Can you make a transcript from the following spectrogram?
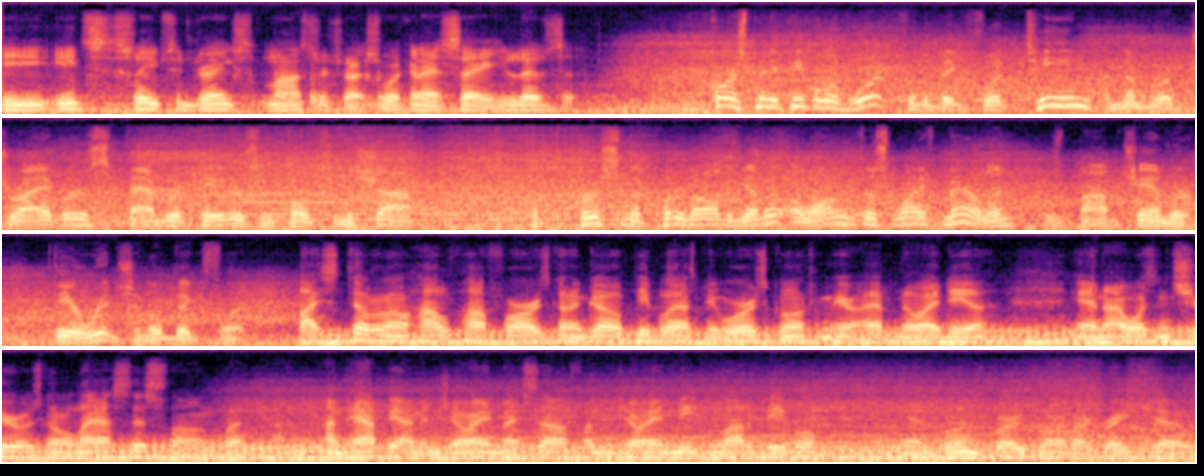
He eats, sleeps, and drinks monster trucks. What can I say? He lives it. Of course, many people have worked for the Bigfoot team, a number of drivers, fabricators, and folks in the shop. But the person that put it all together, along with his wife Marilyn, is Bob Chandler, the original Bigfoot. I still don't know how, how far it's going to go. People ask me where it's going from here. I have no idea. And I wasn't sure it was going to last this long. But I'm happy. I'm enjoying myself. I'm enjoying meeting a lot of people. And Bloomsburg is one of our great shows.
